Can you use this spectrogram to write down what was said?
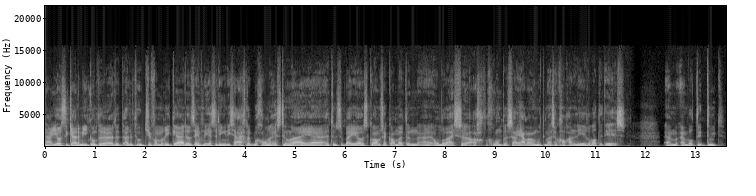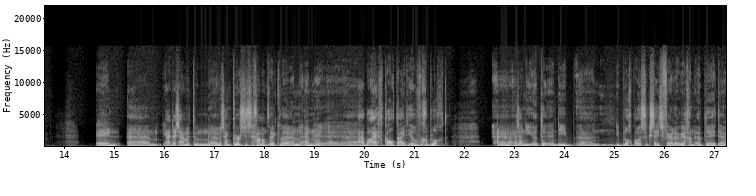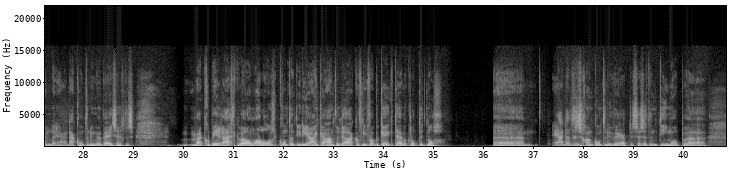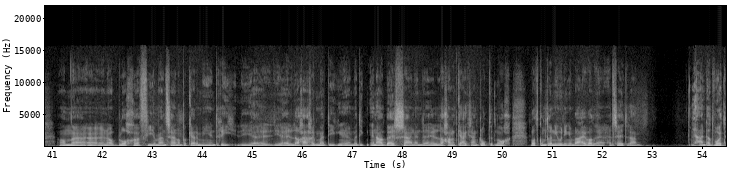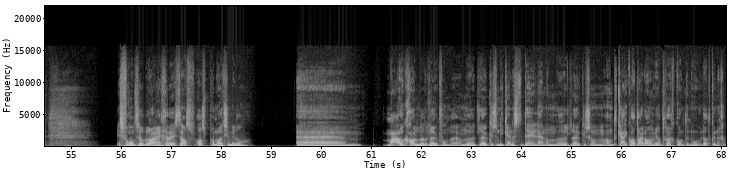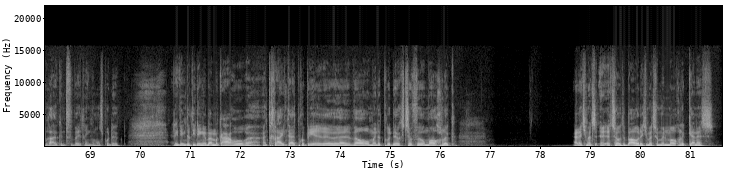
nou, Joost Academy komt uit het, uit hoedje van Marieke. Dat is een van de eerste dingen die ze eigenlijk begonnen is toen, wij, uh, toen ze bij Joost kwam. Zij kwam met een onderwijsachtergrond en zei ja, maar we moeten mensen ook gewoon gaan leren wat dit is. En, en wat dit doet. En um, ja, daar zijn we toen, we zijn cursussen gaan ontwikkelen en, en hebben eigenlijk altijd heel veel geblogd. Uh, en zijn die, upda- die, uh, die blogposts ook steeds verder weer gaan updaten en ja, daar continu mee bezig. Dus wij proberen eigenlijk wel om al onze content ieder jaar een keer aan te raken of in ieder geval bekeken te hebben, klopt dit nog? Ehm, ja, dat is gewoon continu werk. Dus er zit een team op van uh, op blog vier mensen en op Academy drie. Die, uh, die de hele dag eigenlijk met die, met die inhoud bezig zijn. En de hele dag aan het kijken zijn, klopt het nog? Wat komt er nieuwe dingen bij? Wat, et cetera. Ja, dat wordt, is voor ons heel belangrijk geweest als, als promotiemiddel. Ehm, maar ook gewoon omdat we het leuk vonden. Omdat het leuk is om die kennis te delen. En omdat het leuk is om, om te kijken wat daar dan weer op terugkomt. En hoe we dat kunnen gebruiken in de verbetering van ons product. En ik denk dat die dingen bij elkaar horen. En tegelijkertijd proberen we wel om in het product zoveel mogelijk. Dat je met, het zo te bouwen dat je met zo min mogelijk kennis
